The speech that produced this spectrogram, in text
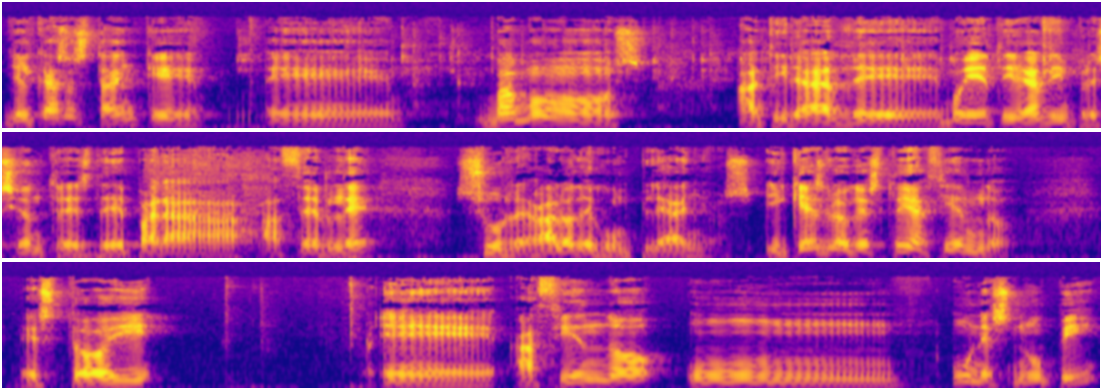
Y el caso está en que vamos a tirar de. Voy a tirar de impresión 3D para hacerle su regalo de cumpleaños. ¿Y qué es lo que estoy haciendo? Estoy eh, haciendo un, un Snoopy,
